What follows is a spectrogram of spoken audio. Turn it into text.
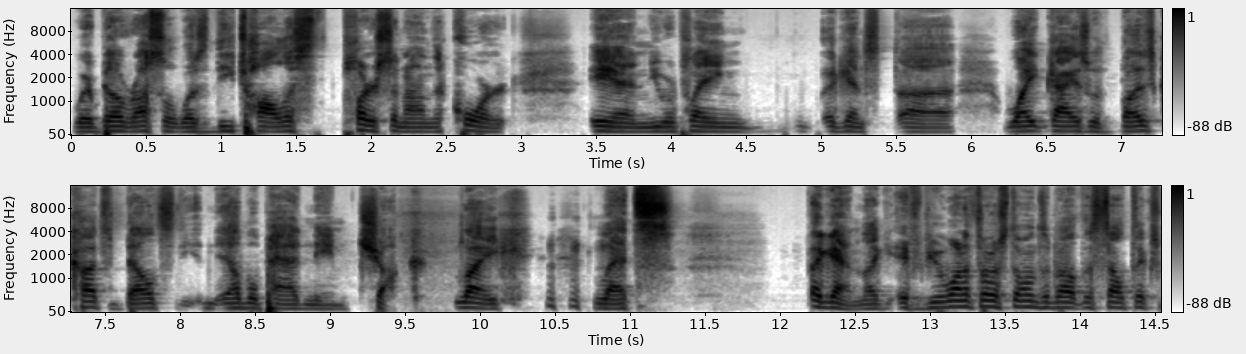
where Bill Russell was the tallest person on the court, and you were playing against uh, white guys with buzz cuts, belts, elbow pad named Chuck. Like, let's again, like if you want to throw stones about the Celtics,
